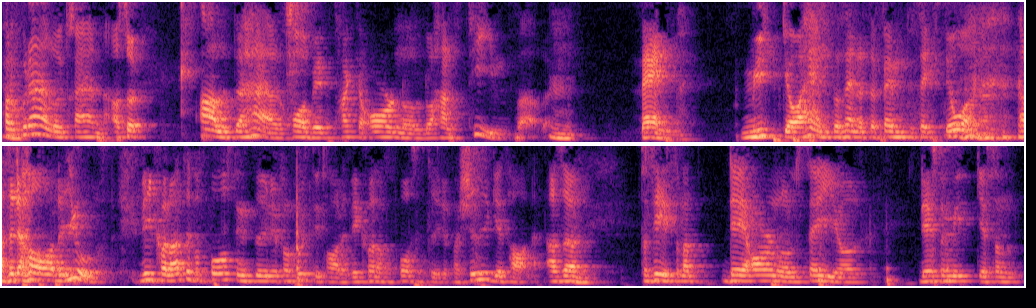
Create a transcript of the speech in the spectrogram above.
pensionärer tränar. Alltså, allt det här har vi att tacka Arnold och hans team för. Mm. Men mycket har hänt de senaste 50-60 åren. Alltså det har det gjort. Vi kollar inte på forskningsstudier från 70-talet, vi kollar på forskningsstudier från 20-talet. Alltså, precis som att det Arnold säger, det är så mycket som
